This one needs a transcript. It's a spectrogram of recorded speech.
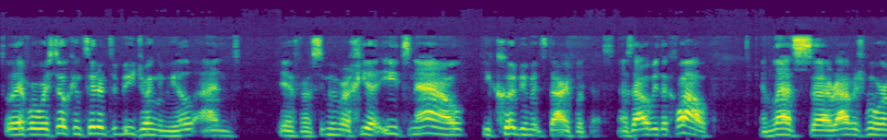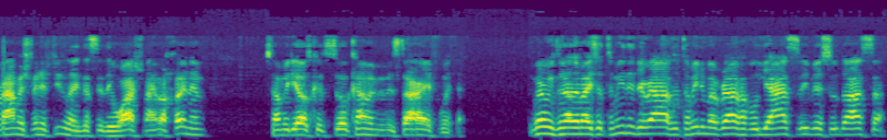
So therefore, we're still considered to be during the meal. And if Rav Simon Rachia eats now, he could be mitzdarif with us, as that would be the klal. Unless uh, Rav Shmuel or Mamish finished eating, like let's say they washed Ma'im somebody else could still come and be mitzdarif with it. The Gemara another Ma'isa Tamid the Rav, the Tamidim of Rav.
